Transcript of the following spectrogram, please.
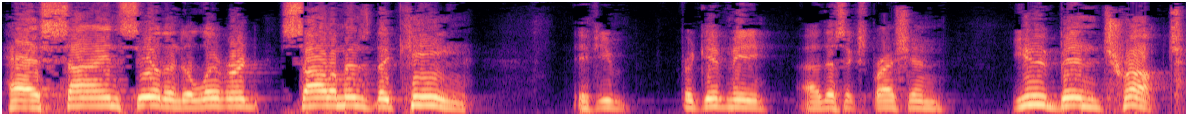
has signed, sealed, and delivered Solomon's the king. If you forgive me uh, this expression, you've been trumped.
